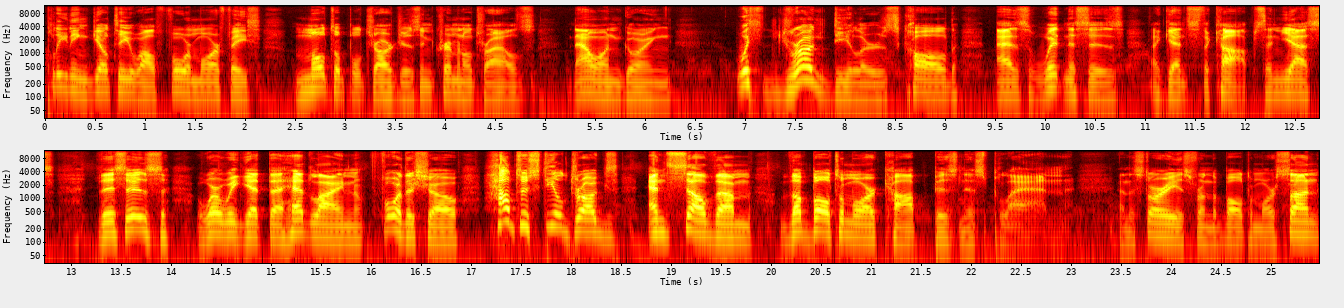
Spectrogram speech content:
pleading guilty, while four more face multiple charges in criminal trials now ongoing with drug dealers called as witnesses against the cops. And yes, this is where we get the headline for the show How to Steal Drugs and Sell Them The Baltimore Cop Business Plan. And the story is from the Baltimore Sun.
